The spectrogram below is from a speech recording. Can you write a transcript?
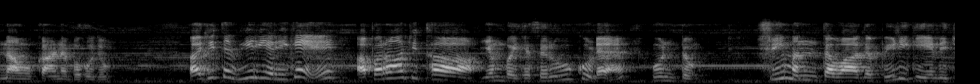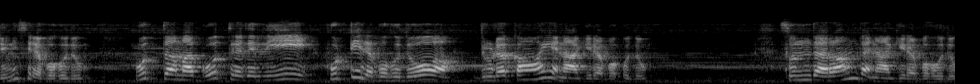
ನಾವು ಕಾಣಬಹುದು. ಅಜಿತ ವೀರ್ಯರಿಗೆ ಅಪರಾಜಿತ ಎಂಬ ಹೆಸರೂ ಕೂಡ ಉಂಟು. ಶ್ರೀಮಂತವಾದ ಪೀಳಿಗೆಯಲ್ಲಿ ಜನಿಸಿರಬಹುದು. ಉತ್ತಮ ಗೋತ್ರದಲ್ಲಿ ಹುಟ್ಟಿರಬಹುದು. ದೃಢಕಾಯನಾಗಿರಬಹುದು. ಸುಂದರಾಂಗನಾಗಿರಬಹುದು.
